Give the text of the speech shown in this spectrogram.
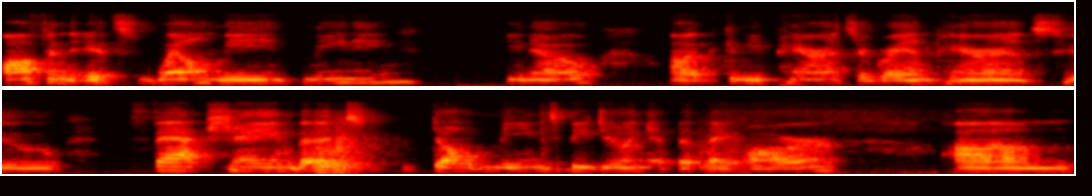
often, it's well meaning. You know, uh, it can be parents or grandparents who fat shame but don't mean to be doing it, but they are. Um,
